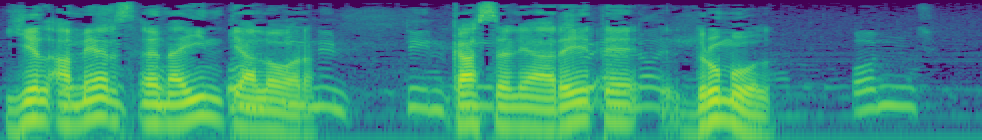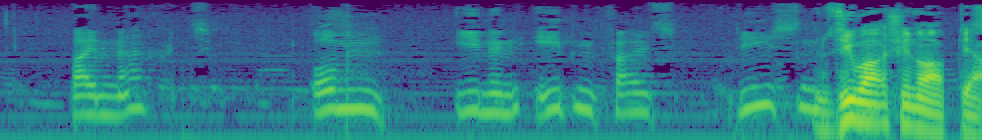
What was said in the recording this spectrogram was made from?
El a mers înaintea lor ca să le arete drumul. Um ziua și noaptea,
